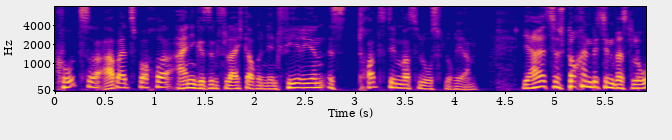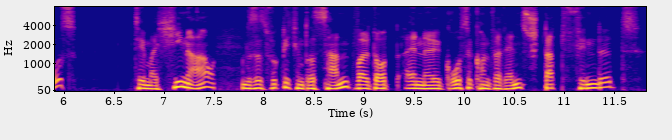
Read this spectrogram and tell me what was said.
kurze Arbeitswoche. Einige sind vielleicht auch in den Ferien. Ist trotzdem was los, Florian? Ja, es ist doch ein bisschen was los. Thema China. Und es ist wirklich interessant, weil dort eine große Konferenz stattfindet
